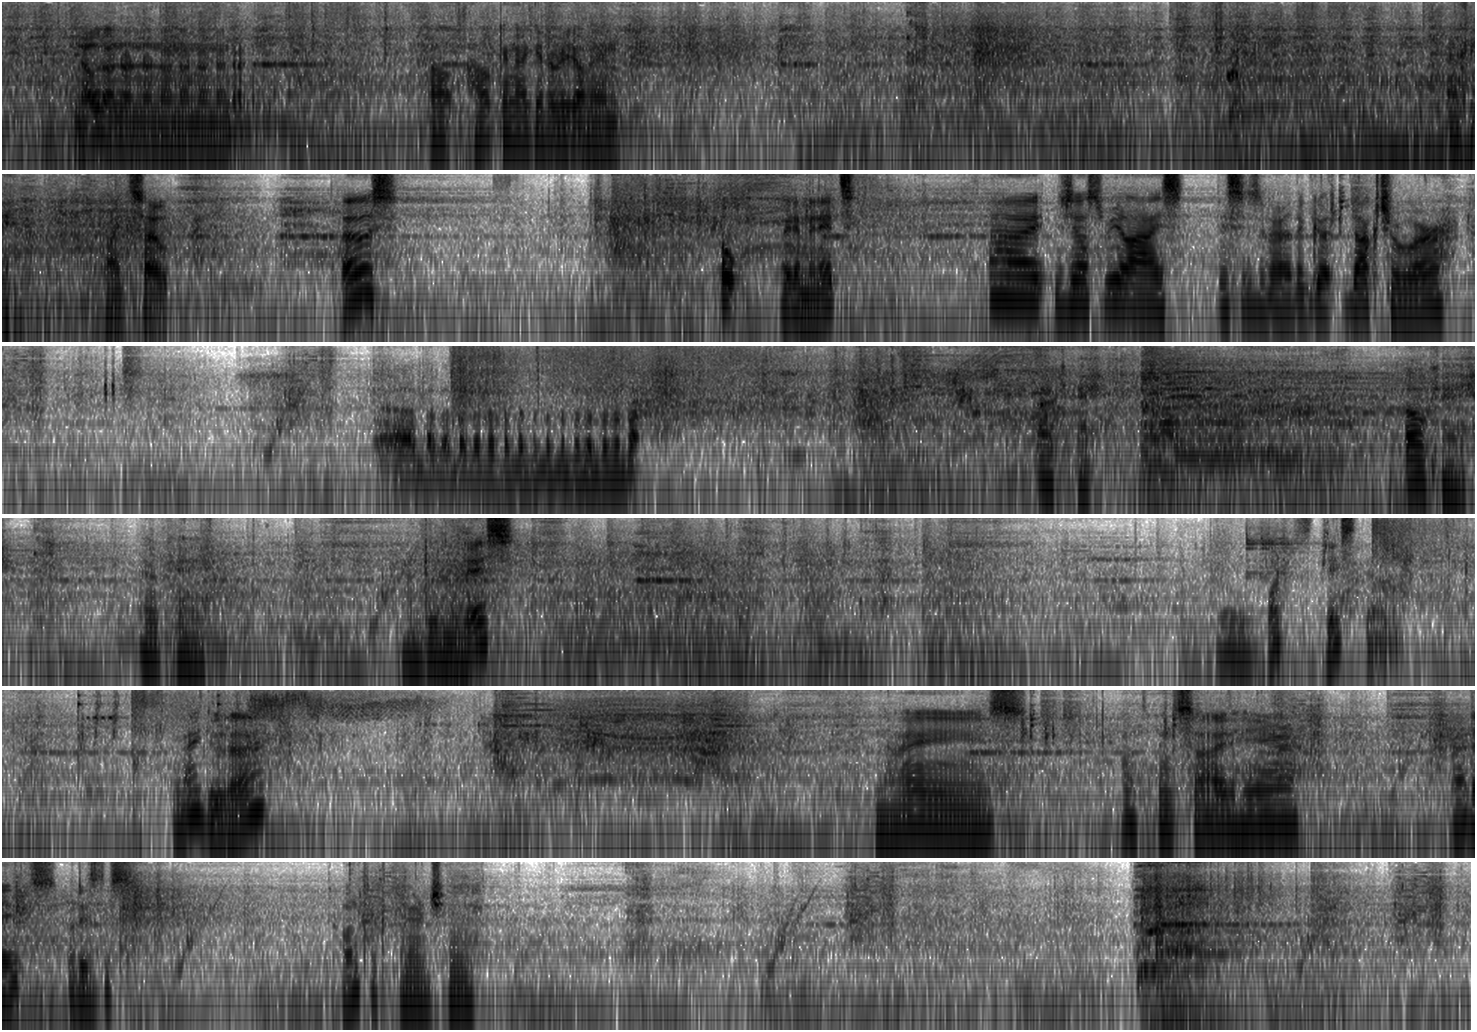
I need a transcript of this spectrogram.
No, no, no, no, no, no, no, no, no, no. How, how can I get rid of him? Okay. Like so. Those. Oh, wait a minute. I just realized this is where the good doctor were. Okay. Okay. Okay. Give me this. What is this though? Can I do that? Nice. What's inside here? Credits. What is this? Contact energy.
